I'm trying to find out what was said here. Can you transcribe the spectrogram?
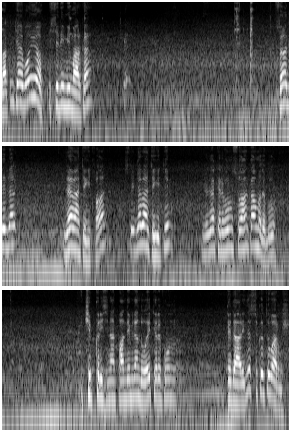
Baktım telefon yok. İstediğim bir marka. Sonra dediler Levent'e git falan. İşte Levent'e gittim. Dediler telefonun soğan kalmadı. Bu çip krizinden, pandemiden dolayı telefon tedariğinde sıkıntı varmış.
